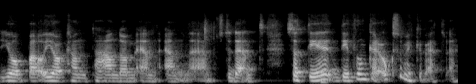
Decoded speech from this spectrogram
jobba och jag kan ta hand om en, en student. Så det, det funkar också mycket bättre.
